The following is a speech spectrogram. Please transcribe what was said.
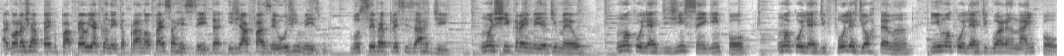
Agora já pega o papel e a caneta para anotar essa receita e já fazer hoje mesmo. Você vai precisar de uma xícara e meia de mel, uma colher de ginseng em pó, uma colher de folhas de hortelã e uma colher de guaraná em pó.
